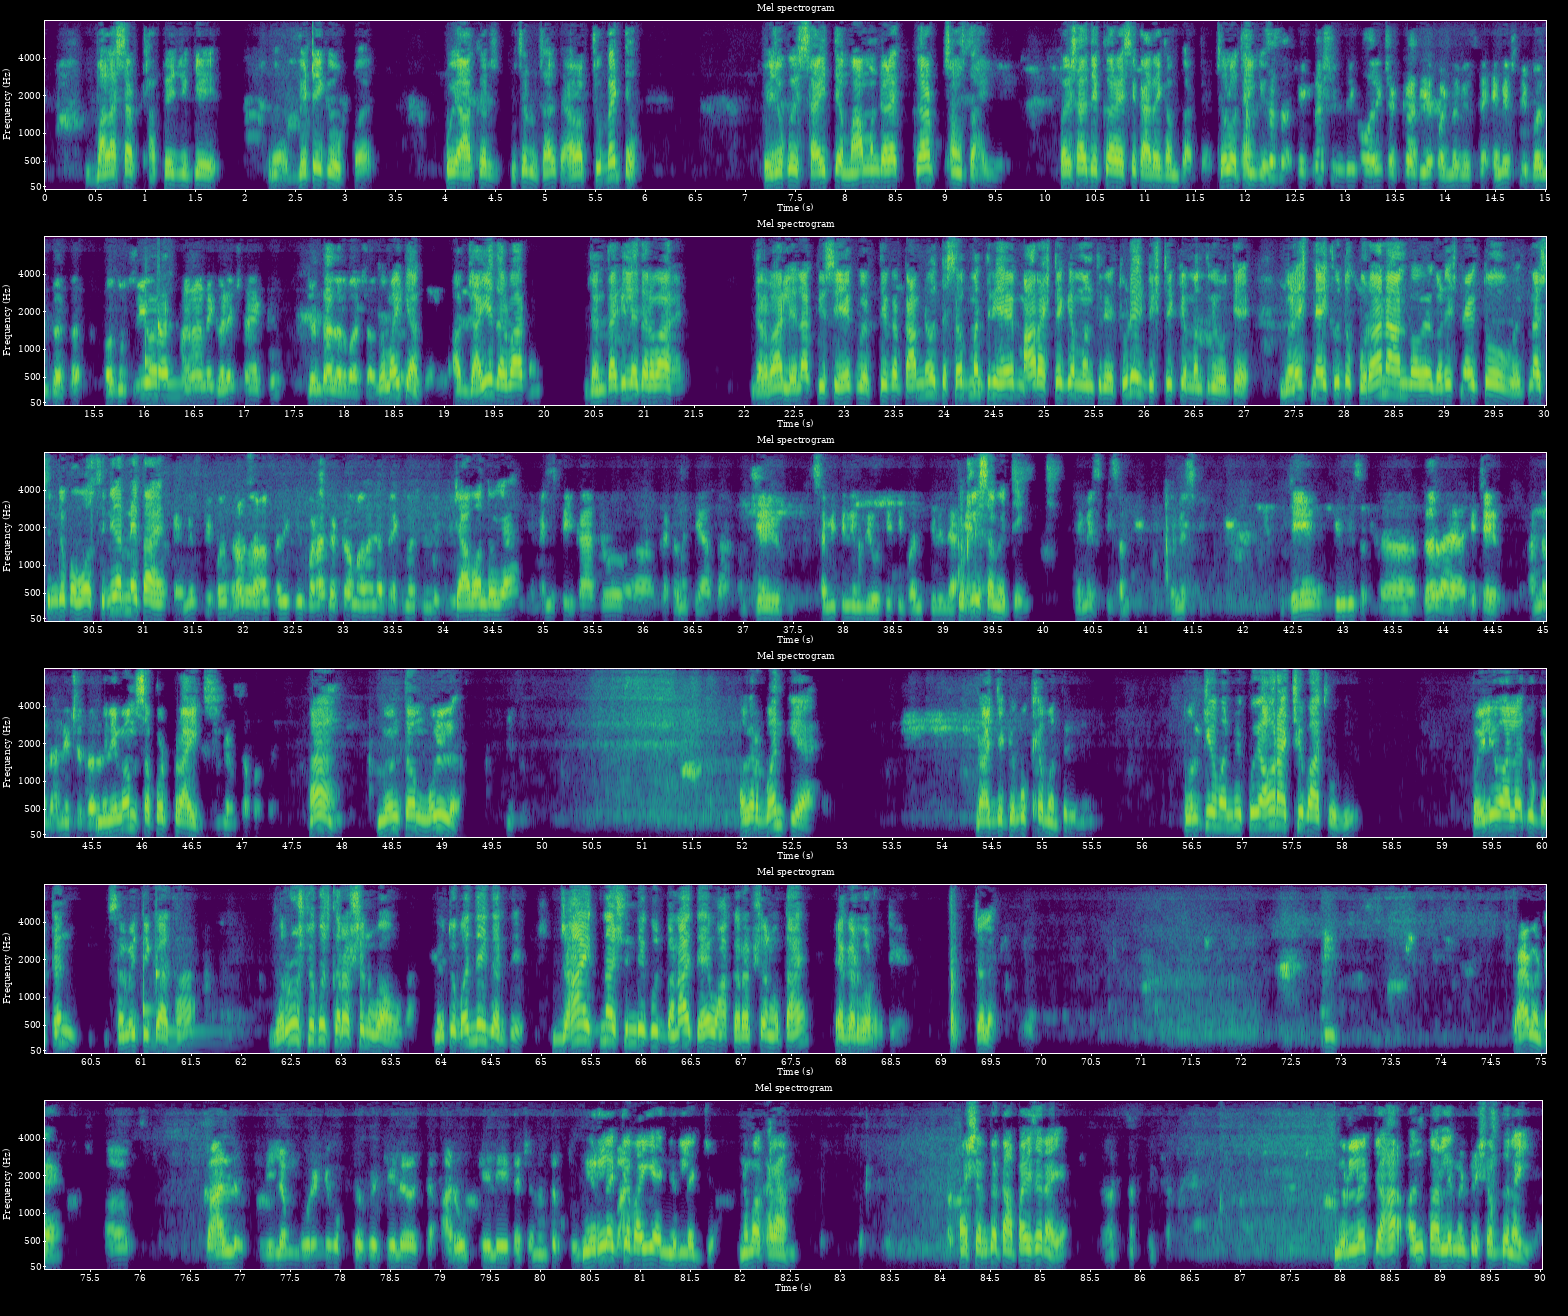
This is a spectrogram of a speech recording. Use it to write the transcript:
Bala Saheb Thackeray ji के बेटे के ऊपर कोई आकर कीचड़ उछालता है और आप चुप बैठते हो? ये जो कोई साहित्य महामंडल है करप्ट संस्था है ये। पैसा देकर ऐसे कार्यक्रम करते हैं। चलो थैंक यू एक एकनाथ शिंदे को और एक चक्का दिया फडणवीस ने एमएसपी बंद कर और दूसरी ओर आज थाना में गणेश नायक को जनता दरबार तो मैं क्या करूँ? अब जाइए दरबार में। जनता के लिए दरबार है। दरबार लेना किसी एक व्यक्ति का काम नहीं होता सब मंत्री है महाराष्ट्र के मंत्री है थोड़े एक डिस्ट्रिक्ट के मंत्री होते हैं। गणेश नायक को तो पुराना अनुभव है गणेश नायक तो एकनाथ शिंदे को बहुत सीनियर नेता है। एक बड़ा चक्का माना जाता है एकनाथ शिंदे के लिए। क्या बंद हो गया? एमएसपी का जो गठन किया था जे समिती नेमली होती ती बंद केलेली आहे कुठली समिती? एमएसपी समिती एमएसपी। जे अं, दर अं, ह्याचे अन्नधान्याचे दर। मिनिमम सपोर्ट प्राइस हाँ न्यूनतम मूल्य। अगर बंद किया है राज्य के मुख्यमंत्री ने तो उनके मन में कोई और अच्छी बात होगी। पहले वाला जो गठन समिति का था ज़रूर उसमें कुछ करप्शन हुआ होगा। नहीं तो बंद नहीं करते। जहाँ इतना शिंदे कुछ बनाते हैं वहाँ करप्शन होता है या गड़बड़ होती है। चलो। काय म्हणताय अ, काल नीलम गोरेंनी वक्तव्य केलं आरोप केले त्याच्यानंतर निर्लज्ज बाई आहे निर्लज्ज. नमक हराम. हा शब्द कापायचा नाही. निर्लज्ज हा अनपार्लिमेंटरी शब्द नाहीये.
